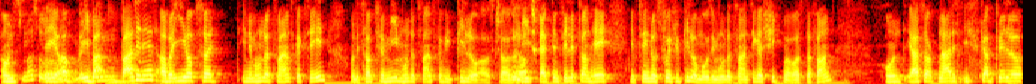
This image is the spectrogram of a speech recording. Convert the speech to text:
Und, Christmas oder ja, ich weiß ich nicht, aber ich habe es halt in dem 120er gesehen und es hat für mich im 120er wie Pillow ausgeschaut. Und Ja. ich schreibe dem Philipp dann, hey, ich habe gesehen, du hast voll viel Pillow-Moos im 120er, schick mir was davon. Und er sagt, nein, das ist kein Pillow,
